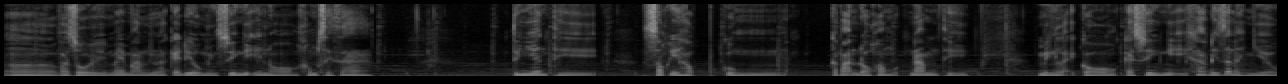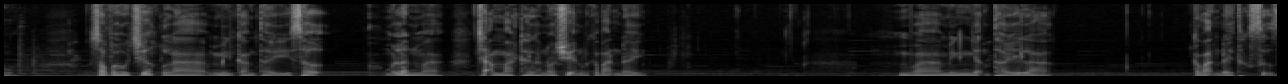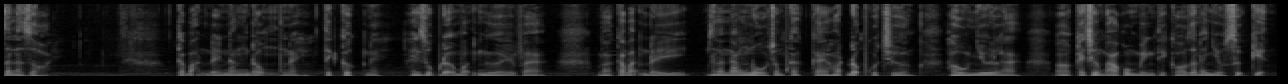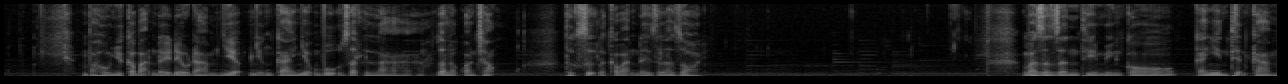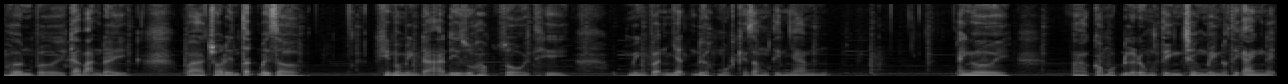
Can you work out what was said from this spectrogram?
Ờ, và rồi may mắn là cái điều mình suy nghĩ nó không xảy ra. Tuy nhiên thì sau khi học cùng các bạn đó khoảng một năm thì mình lại có cái suy nghĩ khác đi rất là nhiều so với hồi trước là mình cảm thấy sợ mỗi lần mà chạm mặt hay là nói chuyện với các bạn đấy. Và mình nhận thấy là các bạn đấy thực sự rất là giỏi. Các bạn đấy năng động này tích cực này hay giúp đỡ mọi người và và các bạn đấy rất là năng nổ trong các cái hoạt động của trường. Hầu như là uh, cái trường báo của mình thì có rất là nhiều sự kiện. Và hầu như các bạn đấy đều đảm nhiệm những cái nhiệm vụ rất là rất là quan trọng thực sự là các bạn đấy rất là giỏi. Và dần dần thì mình có cái nhìn thiện cảm hơn với các bạn đấy. Và cho đến tận bây giờ khi mà mình đã đi du học rồi thì mình vẫn nhận được một cái dòng tin nhắn. Anh ơi à, có một đứa đồng tính trường mình nó thích anh đấy.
